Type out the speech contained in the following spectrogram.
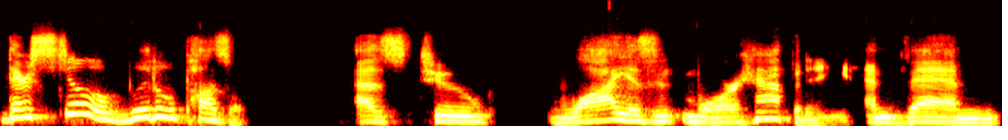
they're still a little puzzled as to why isn't more happening, and then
